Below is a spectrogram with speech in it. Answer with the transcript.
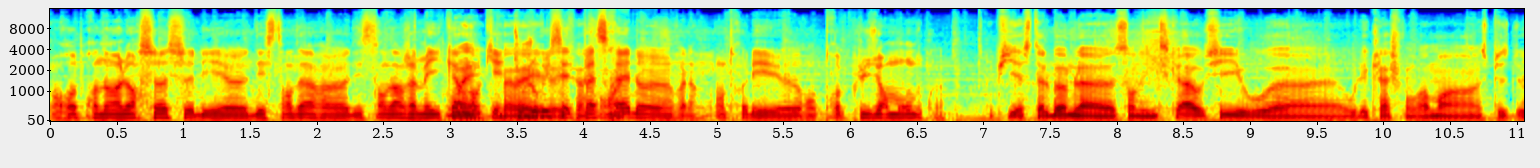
en reprenant à leur sauce les, euh, des standards, euh, des standards jamaïcains. Ouais, Donc il y a bah toujours eu cette fond, passerelle, euh, voilà, entre les, entre plusieurs mondes, quoi. Et puis il y a cet album là, Sandinska aussi, où, où les Clash font vraiment un espèce de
